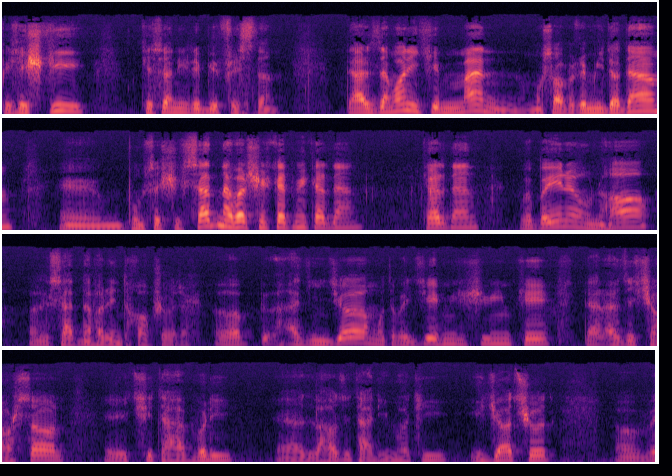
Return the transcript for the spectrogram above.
پزشکی کسانی رو بفرستن. در زمانی که من مسابقه می‌دادم 500 600 نفر شرکت می‌کردن کردن. و بین اونها صد نفر انتخاب شد. از اینجا متوجه میشیم که در عرض چهار سال چی تحولی از لحاظ تعلیماتی ایجاد شد و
